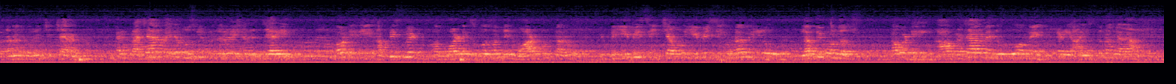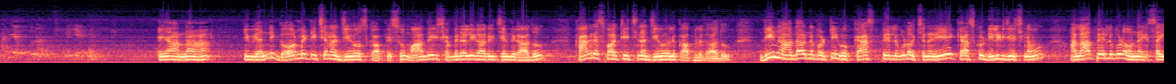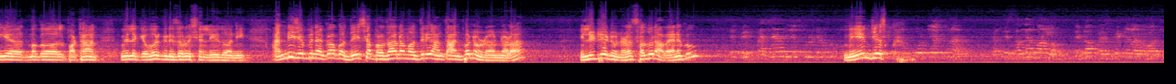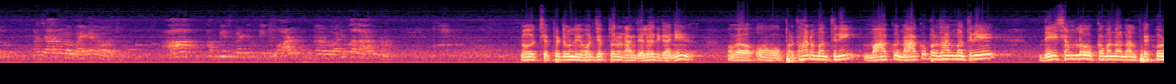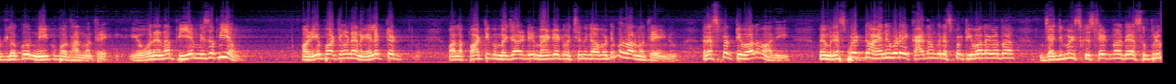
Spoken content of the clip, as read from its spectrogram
తనం గురించి ఇచ్చారంట కానీ ప్రచారం అయితే ముస్లిం రిజర్వేషన్ జరిగింది కాబట్టి ఇది అప్లిస్మెంట్ పాలిటిక్స్ కోసం దీన్ని వాడుకుంటున్నారు ఇప్పుడు ఈబీసీ ఇచ్చాము ఈబీసీ కూడా వీళ్ళు లబ్ధి పొందొచ్చు కాబట్టి ఆ ప్రచారం ఎందుకు మేము ఇక్కడ ఇస్తున్నాం కదా అని చెప్తున్నారు బీజేపీ అయ్యా అన్న ఇవన్నీ గవర్నమెంట్ ఇచ్చిన జియోస్ కాపీస్. మాది షబీర్ అలీ గారు ఇచ్చింది కాదు కాంగ్రెస్ పార్టీ ఇచ్చిన జియోలు కాపులు కాదు. దీని ఆధారాన్ని బట్టి ఒక క్యాస్ట్ పేర్లు కూడా వచ్చినాయి. ఏ క్యాస్ట్ డిలీట్ చేసినాము అలా పేర్లు కూడా ఉన్నాయి. సయ్యద్ మొఘల్ పఠాన్ వీళ్ళకి ఎవరికి రిజర్వేషన్ లేదు అని. అన్ని చెప్పినాక ఒక దేశ ప్రధానమంత్రి అంత అనుపని ఉన్నాడా? ఇల్లిటరేట్ ఉన్నాడా? చదువురాదు ఆయనకు? మేం చేసుకు చెప్పేటోళ్ళు ఎవరు చెప్తారో నాకు తెలియదు కానీ ఒక ప్రధానమంత్రి మాకు నాకు ప్రధానమంత్రి దేశంలో ఒక్క వంద నలభై కోట్లకు నీకు ప్రధానమంత్రి. ఎవరైనా పిఎం ఇస్ అ పిఎం. వాడు ఏ పార్టీ కూడా ఎలక్టెడ్ వాళ్ళ పార్టీకి మెజారిటీ మ్యాండేట్ వచ్చింది కాబట్టి ప్రధానమంత్రి అయ్యిండు. రెస్పెక్ట్ ఇవ్వాలి మాది? మేము రెస్పెక్ట్ ఆయన కూడా ఈ కాగితంకి రెస్పెక్ట్ ఇవ్వాలి కదా? జడ్జిమెంట్స్కి స్టేట్ సుప్రీం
